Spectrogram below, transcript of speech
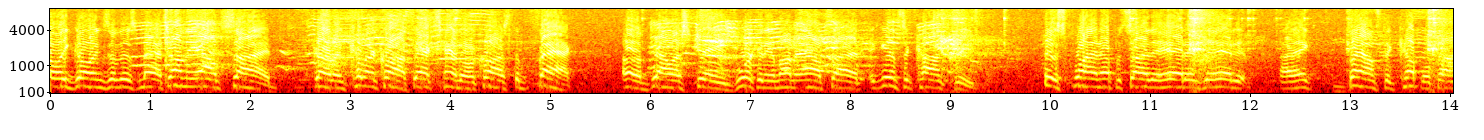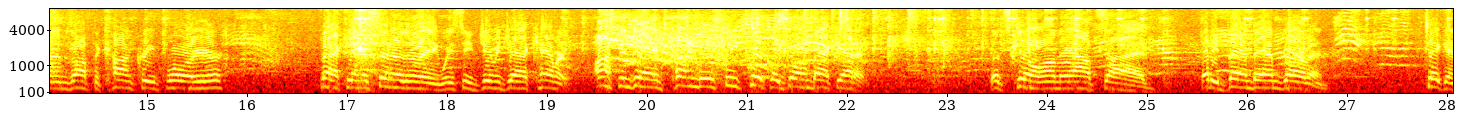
early goings of this match. On the outside, Garvin coming across, axe handle across the back of Dallas James, working him on the outside against the concrete. Fist flying up beside the head as the head, I think, bounced a couple times off the concrete floor here. Back in the center of the ring, we see Jimmy Jackhammer. Austin James coming to his feet quickly, going back at it. But still on the outside. Buddy Bam Bam Garvin taking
